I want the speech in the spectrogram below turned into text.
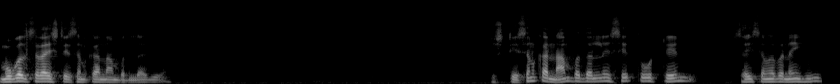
मुगल सराय स्टेशन का नाम बदला गया। स्टेशन का नाम बदलने से तो ट्रेन सही समय पर नहीं हुई।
